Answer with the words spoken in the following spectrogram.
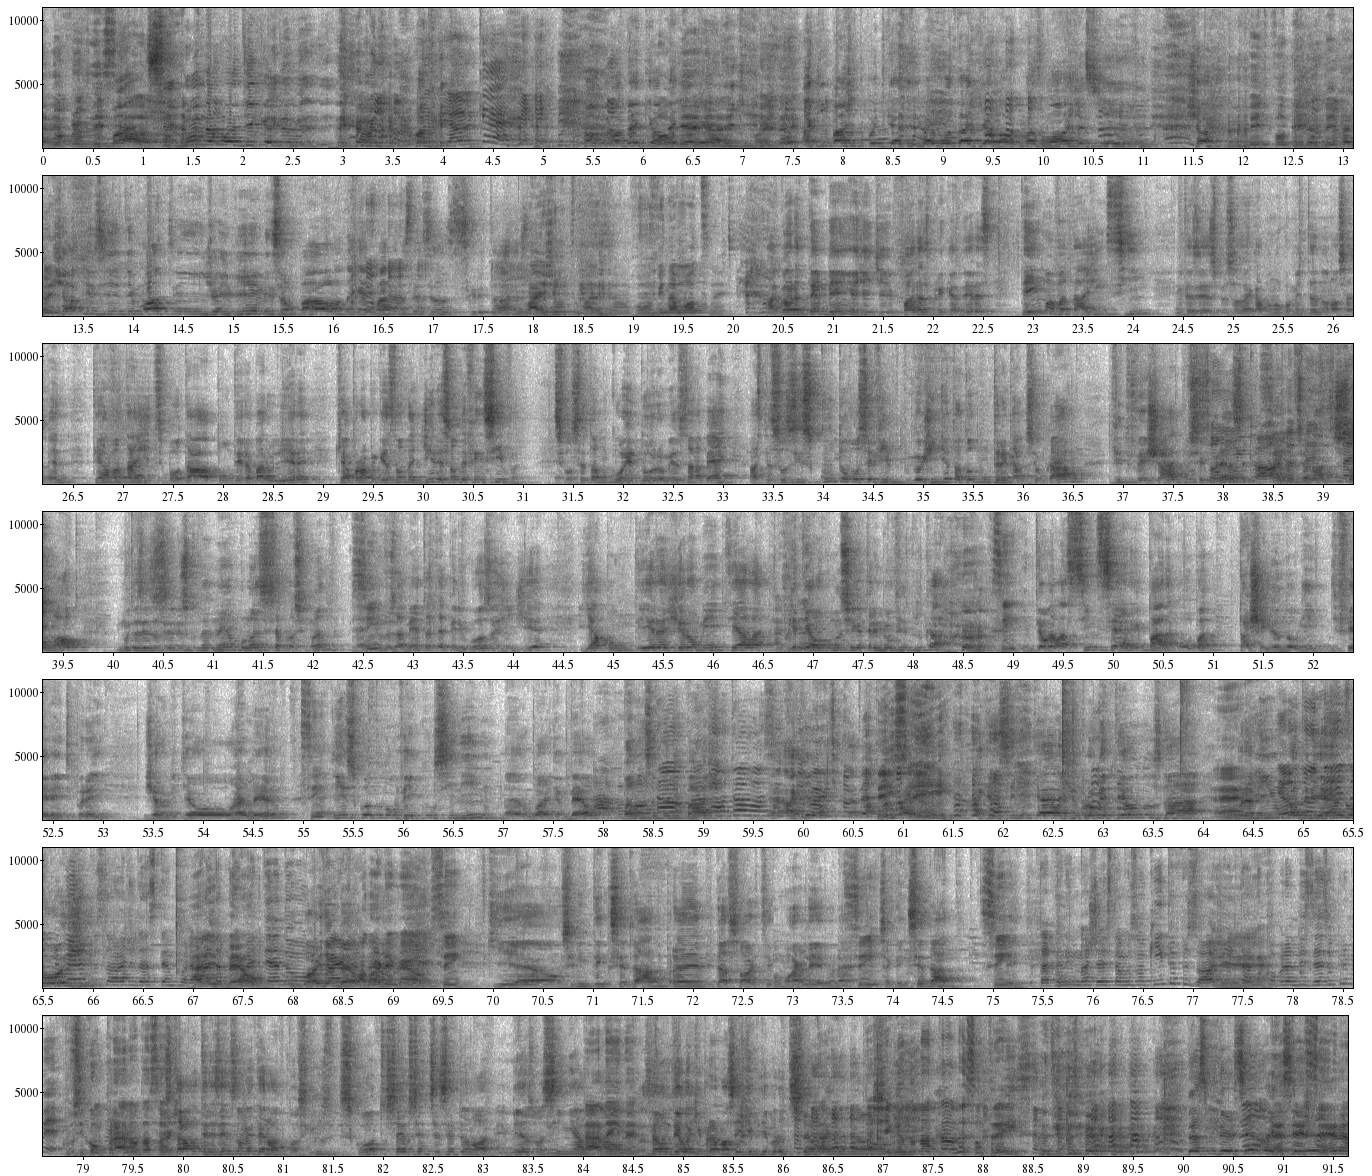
é meio providencial. Uma segunda boa dica do. onde, Eu quero. Onde é que, onde é que viajar. vende aqui? Pois é. Aqui embaixo do podcast a gente vai botar aqui ó, algumas lojas de shop, Vende ponteira bem, vai shoppings de, de moto em Joinville, em São Paulo. Daqui a quatro nós temos seus escritórios. Vai junto, mas não, vamos vir na moto, né? Agora também, a gente, fora as brincadeiras, tem uma vantagem sim, muitas vezes as pessoas acabam não comentando, não sabendo, tem a vantagem de se botar a ponteira barulheira, que é a própria questão da direção defensiva. Se você está no corredor ou mesmo está na BR, as pessoas escutam você vindo, porque hoje em dia está todo mundo trancado no seu carro, vidro fechado, por Um som segurança, ar-condicionado, vezes, né? som alto. Muitas vezes você não escuta nem a ambulância se aproximando, né? Sim. Cruzamento, é até perigoso hoje em dia. E a ponteira, geralmente, ela. Porque Ajuda. tem algumas que chega a tremer o vidro do carro. Sim. Então ela sim serve para, opa, tá chegando alguém diferente por aí. Geralmente é o harleiro. Sim. Isso quando não vem com o sininho, né? O Guardian Bell, Ah, balançando voltar- ali embaixo. voltar o É, aquele, Guardian Bell. Tem isso aí? aquele sininho que a gente prometeu nos dar É. um pra mim, um pra Adriano o hoje. episódio dessa temporada Harley Bell? prometendo O Guardian Bell. A Guardian Bell, dele. sim. Que é um sininho que tem que ser dado para ele dar sorte como harleiro, né? Sim. Só que tem que ser dado. Sim. Tu tá vendo nós já estamos no quinto episódio e ele tá É. me cobrando isso desde o primeiro. Se comprar, não dá sorte. Custava 399, conseguimos o desconto, saiu 169. E mesmo assim ela Nada não, ainda. não deu aqui para nossa equipe de produção, ainda não. Tá chegando o Natal, né? São três? Décimo terceiro vai É receber. terceiro?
